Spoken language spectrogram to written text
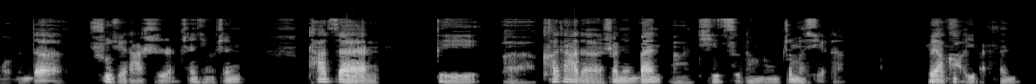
我们的数学大师陈景深，他在给呃科大的少年班啊题词当中这么写的：不要考一百分。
